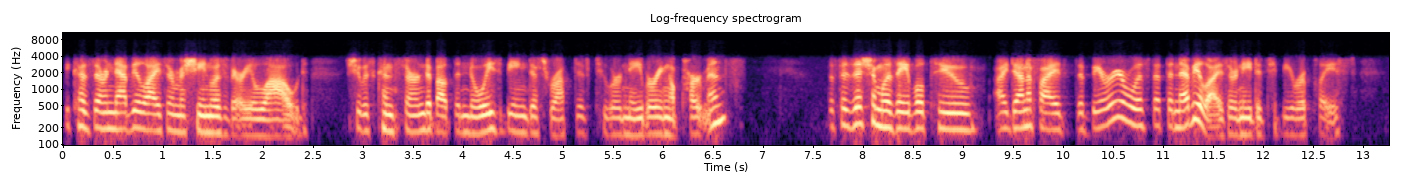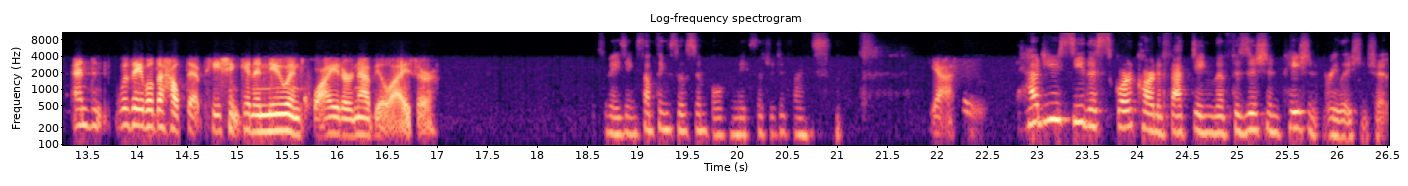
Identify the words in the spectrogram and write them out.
because their nebulizer machine was very loud. She was concerned about the noise being disruptive to her neighboring apartments. The physician was able to identify the barrier was that the nebulizer needed to be replaced and was able to help that patient get a new and quieter nebulizer. It's amazing. Something so simple can make such a difference. Yes. How do you see this scorecard affecting the physician patient relationship?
